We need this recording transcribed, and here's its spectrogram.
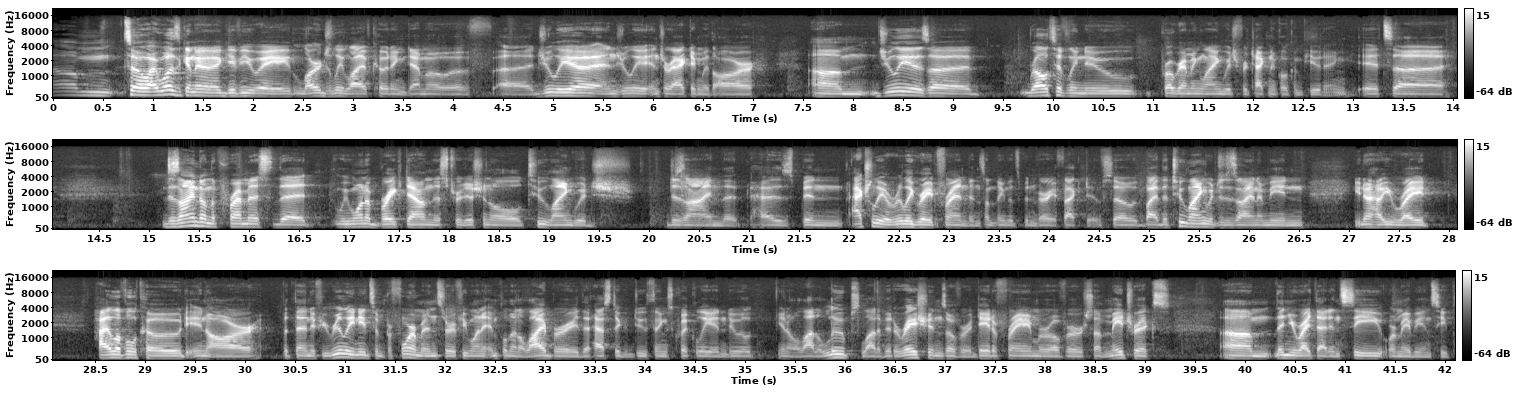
Um, so I was going to give you a largely live coding demo of uh, Julia and Julia interacting with R. Um, Julia is a relatively new programming language for technical computing. It's uh, designed on the premise that we want to break down this traditional two-language design that has been actually a really great friend and something that's been very effective. So by the two-language design, I mean, you know how you write high-level code in R, but then if you really need some performance or if you want to implement a library that has to do things quickly and do you know, a lot of loops, a lot of iterations over a data frame or over some matrix, um, then you write that in C or maybe in C++.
